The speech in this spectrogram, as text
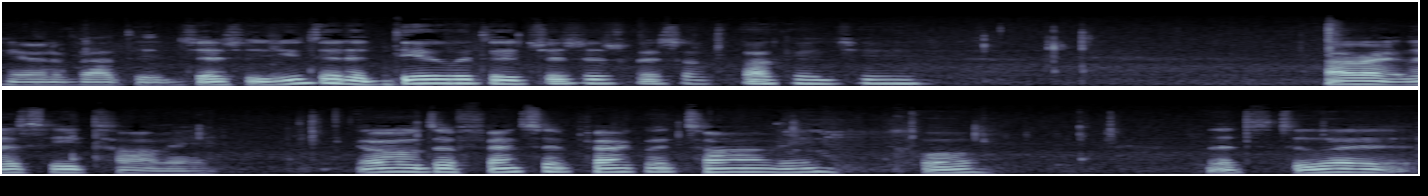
hearing about the Egyptians. You did a deal with the Egyptians for some fucking G. Alright, let's see Tommy. Oh, defensive pack with Tommy. Cool. Let's do it.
